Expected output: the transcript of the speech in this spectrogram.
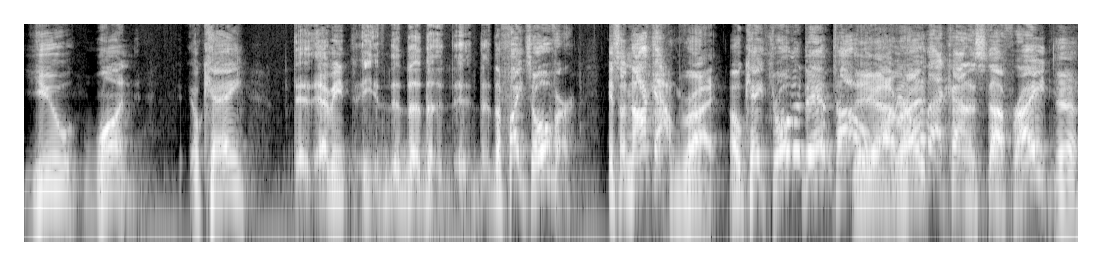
You won. Okay? I mean, the, the, the, the fight's over. It's a knockout. Right. Okay? Throw the damn towel. Yeah, I mean, All right. that kind of stuff, right? Yeah.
